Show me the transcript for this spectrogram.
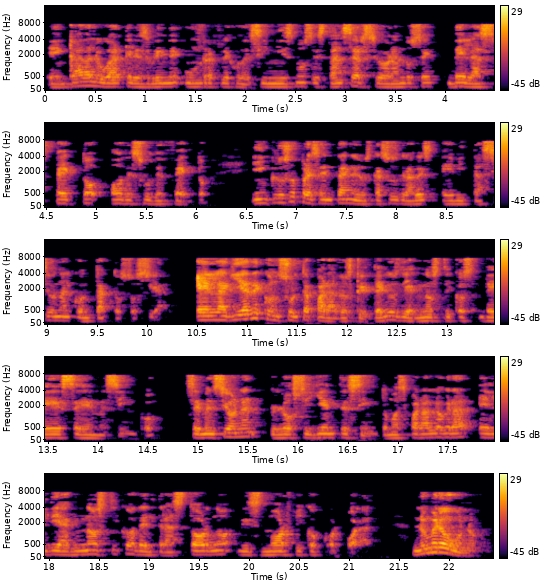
En cada lugar que les brinde un reflejo de sí mismos están cerciorándose del aspecto o de su defecto. Incluso presentan en los casos graves evitación al contacto social. En la guía de consulta para los criterios diagnósticos DSM5 se mencionan los siguientes síntomas para lograr el diagnóstico del trastorno dismórfico corporal. Número 1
